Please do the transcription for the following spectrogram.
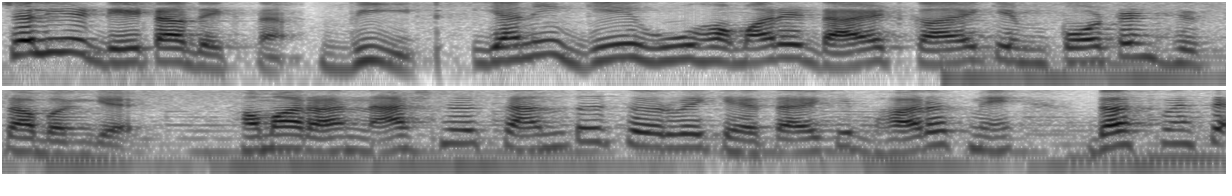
चलिए डेटा देखते हैं। वीट यानी गेहूँ हमारे डाइट का एक इम्पोर्टेंट हिस्सा बन गया है। हमारा नेशनल सैंपल सर्वे कहता है कि भारत में 10 में से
